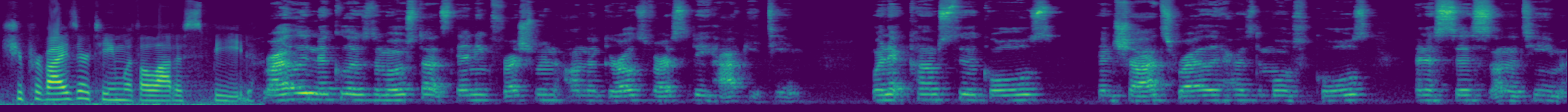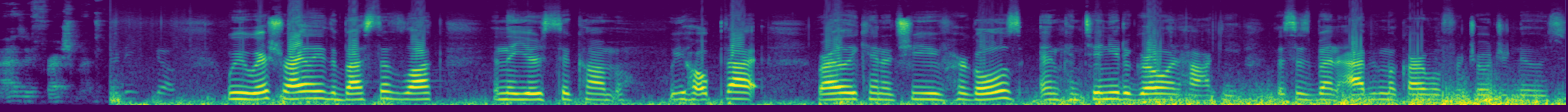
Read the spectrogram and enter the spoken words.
she provides our team with a lot of speed. Riley Nickel is the most outstanding freshman on the girls' varsity hockey team. When it comes to the goals and shots, Riley has the most goals and assists on the team as a freshman. We wish Riley the best of luck in the years to come. We hope that Riley can achieve her goals and continue to grow in hockey. This has been Abby McCarvel for Trojan News.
